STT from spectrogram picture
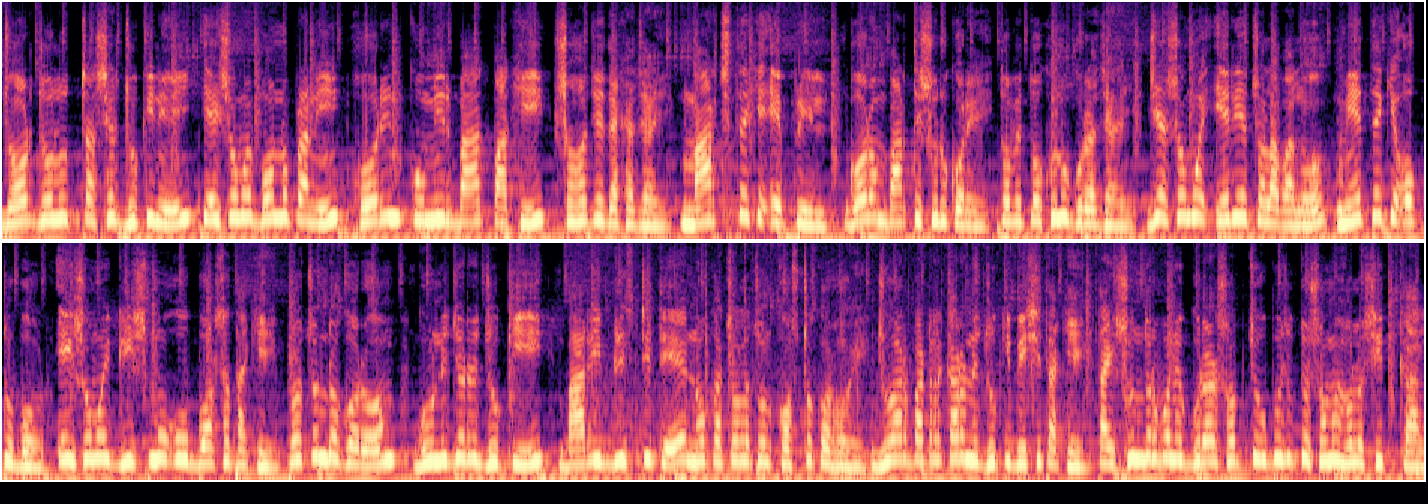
জ্বর, জলুদ চাষের ঝুঁকি নেই। এই সময় বন্যপ্রাণী, হরিণ, কুমির, বাঘ, পাখি সহজে দেখা যায়। মার্চ থেকে এপ্রিল, গরম বাড়তে শুরু করে, তবে তখনও ঘোরা যায়। যে সময় এড়িয়ে চলা ভালো, মে থেকে অক্টোবর। এই সময় গ্রীষ্ম ও বর্ষা থাকে। প্রচণ্ড গরম, ঘূর্ণিঝড়ের ঝুঁকি, ভারী বৃষ্টিতে নৌকা চলাচল কষ্টকর হয়। জোয়ার বাটার কারণে ঝুঁকি বেশি থাকে। তাই সুন্দরবনে ঘোরার সবচেয়ে উপযুক্ত সময় হলো শীতকাল,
